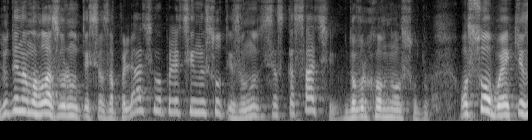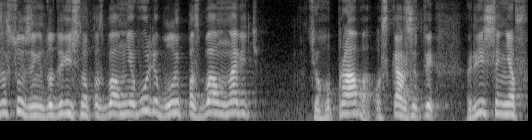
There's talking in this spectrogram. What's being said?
Людина могла звернутися з апеляцією в апеляційний суд і звернутися з касацією до Верховного суду. Особи, які засуджені до довічного позбавлення волі, були позбавлені навіть цього права оскаржити рішення в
